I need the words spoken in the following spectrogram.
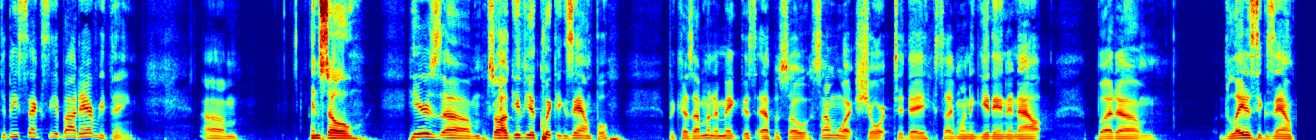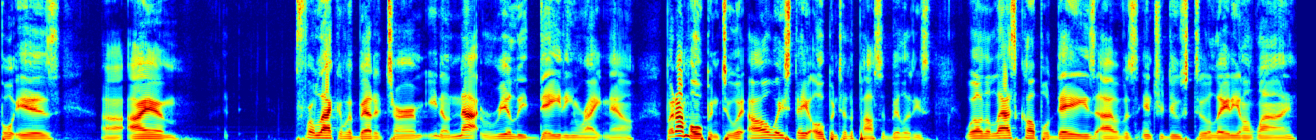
to be sexy about everything. Um, and so here's, um, so I'll give you a quick example because I'm going to make this episode somewhat short today because I want to get in and out. But um, the latest example is uh, I am, for lack of a better term, you know, not really dating right now, but I'm open to it. I always stay open to the possibilities. Well, the last couple days, I was introduced to a lady online,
